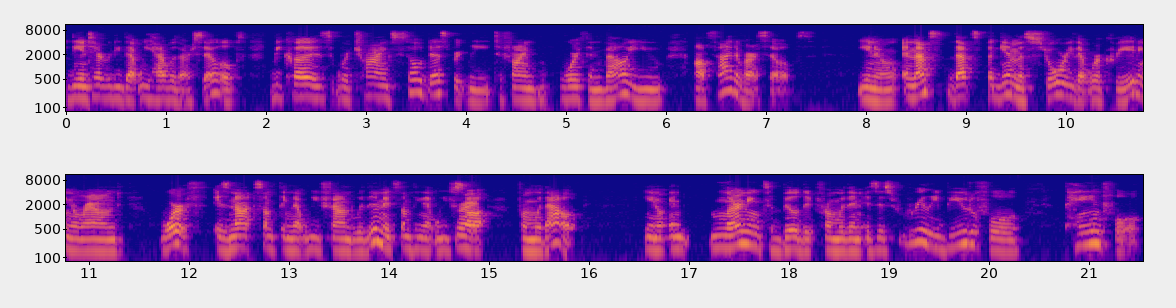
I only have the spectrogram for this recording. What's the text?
the integrity that we have with ourselves because we're trying so desperately to find worth and value outside of ourselves you know and that's that's again the story that we're creating around worth is not something that we've found within it's something that we've right. sought from without you know and learning to build it from within is this really beautiful painful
